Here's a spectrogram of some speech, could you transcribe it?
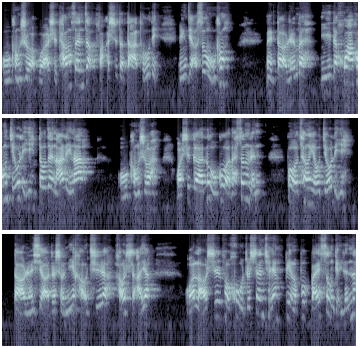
悟空说：“我是唐三藏法师的大徒弟，名叫孙悟空。”那道人问：“你的花红酒礼都在哪里呢？”悟空说：“我是个路过的僧人，不曾有酒礼。”道人笑着说：“你好吃啊，好傻呀！我老师傅护着山泉，并不白送给人呐。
